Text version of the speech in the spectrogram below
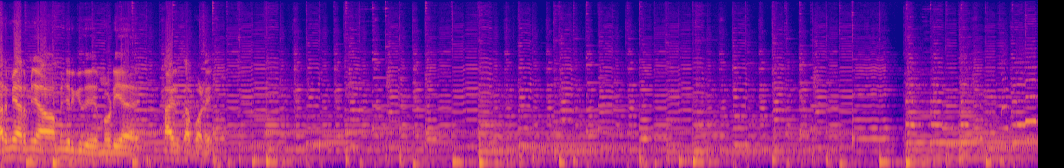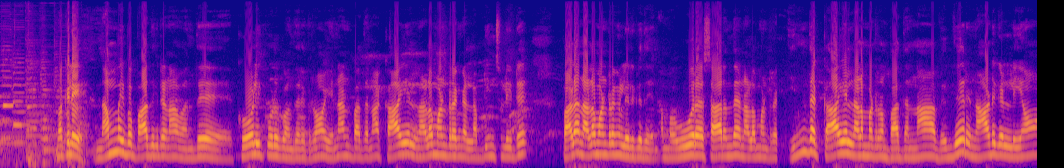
அருமையா அருமையா அமைஞ்சிருக்குது நம்மளுடைய காய்கறி சாப்பாடு. மக்களே நம்ம இப்போ பார்த்துக்கிட்டோன்னா வந்து கோழிக்கூடுக்கு வந்திருக்கிறோம். என்னன்னு பார்த்தோன்னா காயல் நலமன்றங்கள் அப்படின்னு சொல்லிட்டு பல நலமன்றங்கள் இருக்குது. நம்ம ஊரை சார்ந்த நலமன்றம் இந்த காயல் நலமன்றம் பார்த்தோன்னா வெவ்வேறு நாடுகள்லையும்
